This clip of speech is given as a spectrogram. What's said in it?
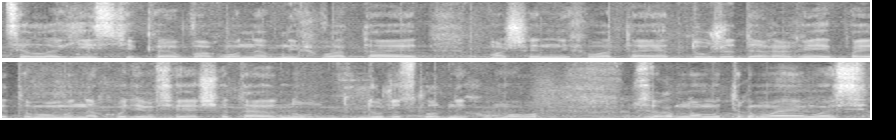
Це логістика, вагонів не вистачає, машин не вистачає, дуже дороге, і тому ми знаходимося, я вважаю, ну, в дуже складних умовах. Все одно ми тримаємось,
